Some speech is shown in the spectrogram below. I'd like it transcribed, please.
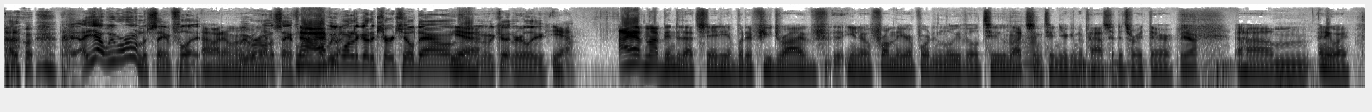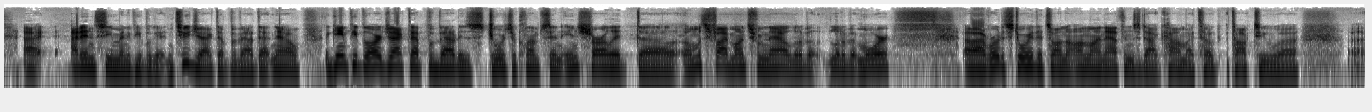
Uh, yeah, we were on the same flight. Oh, I don't remember. We were on the same flight. I but we wanted to go to Churchill Downs, Yeah. and we couldn't really. yeah. I have not been to that stadium, but if you drive, you know, from the airport in Louisville to Lexington, you're going to pass it. It's right there. Yeah. Um, anyway, uh, I didn't see many people getting too jacked up about that. Now, a game people are jacked up about is Georgia Clemson in Charlotte, uh, almost five months from now, a little bit, a little bit more. Uh, I wrote a story that's on onlineathens.com. I talk, talked to uh, uh,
